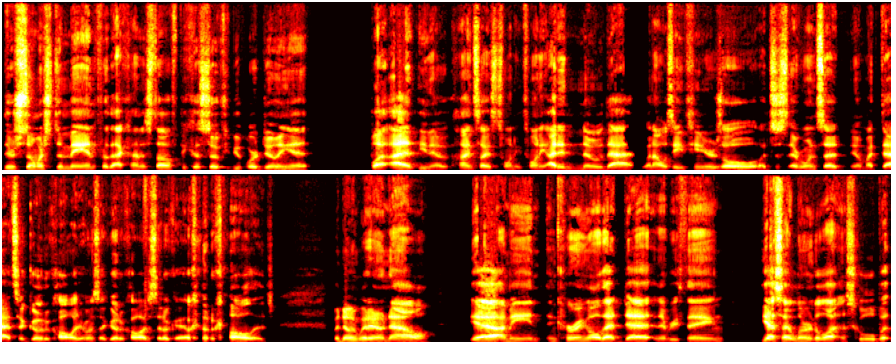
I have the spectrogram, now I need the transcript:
there's so much demand for that kind of stuff because so few people are doing it. But I, you know, hindsight's twenty twenty. I didn't know that when I was 18 years old. I just everyone said, you know, my dad said go to college. Everyone said go to college. I said okay, I'll go to college. But knowing what I know now, yeah, I mean, incurring all that debt and everything. Yes, I learned a lot in school, but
